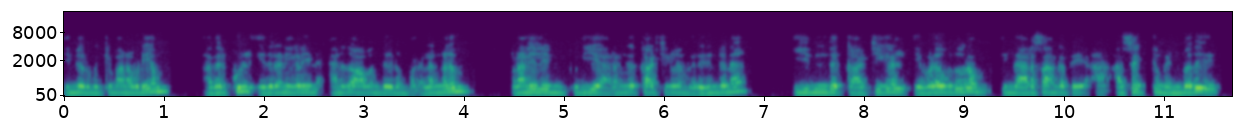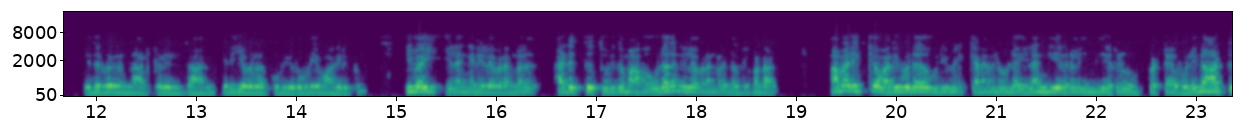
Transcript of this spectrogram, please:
இன்னொரு முக்கியமான விடயம். அதற்குள் எதிரணிகளின் அனுதாபம் தேடும் படலங்களும் ரணிலின் புதிய அரங்க காட்சிகளும் வருகின்றன. இந்த காட்சிகள் எவ்வளவு தூரம் இந்த அரசாங்கத்தை அசைக்கும் என்பது எதிர்வரும் நாட்களில் தான் தெரிய வரக்கூடிய ஒரு விடயமாக இருக்கும். இவை இலங்கை நிலவரங்கள். அடுத்து துரிதமாக உலக நிலவரங்களை நோக்கி கொண்டால் அமெரிக்க வதிவிட உரிமை கனவில் உள்ள இலங்கையர்கள் இந்தியர்கள் உட்பட்ட வெளிநாட்டு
